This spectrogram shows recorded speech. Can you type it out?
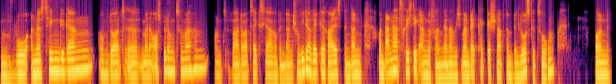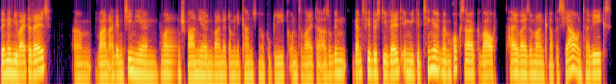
woanders hingegangen, um dort äh, meine Ausbildung zu machen und war dort sechs Jahre, bin dann schon wieder weggereist, bin dann und dann hat's richtig angefangen. Dann habe ich mein Backpack geschnappt und bin losgezogen und bin in die weite Welt ähm, war in Argentinien, war in Spanien, war in der Dominikanischen Republik und so weiter. Also bin ganz viel durch die Welt irgendwie getingelt mit dem Rucksack, war auch teilweise mal ein knappes Jahr unterwegs,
